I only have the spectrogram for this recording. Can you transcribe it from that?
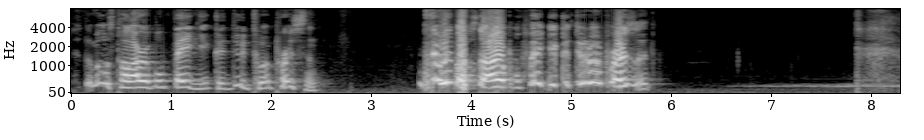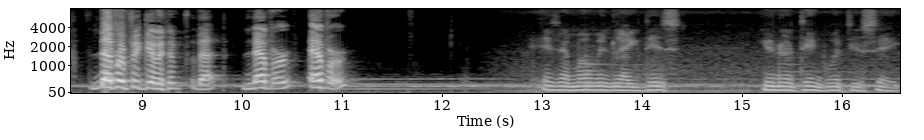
It's the most horrible thing you could do to a person. It's the most horrible thing you could do to a person. Never forgiven him for that. Never, ever. In a moment like this, you don't think what you say.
